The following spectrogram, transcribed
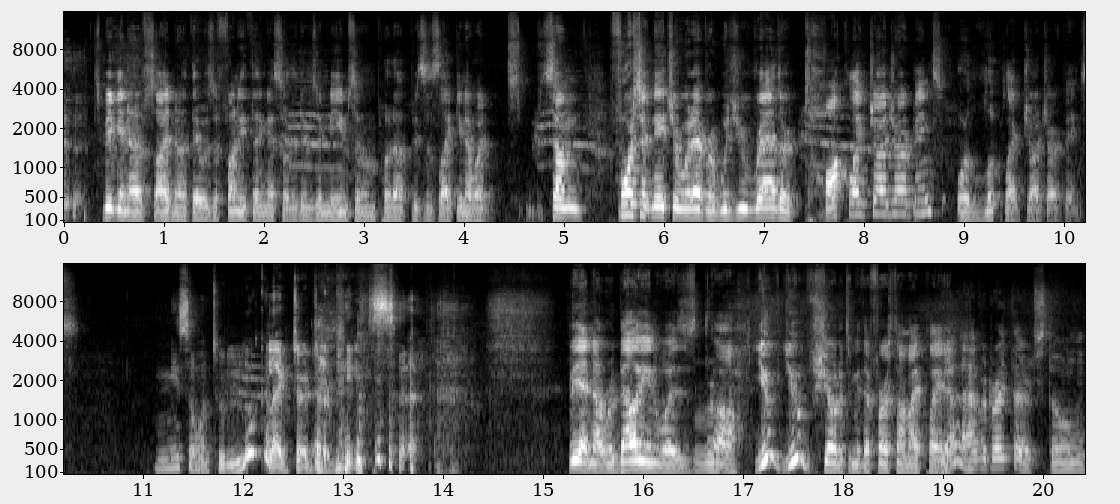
Speaking of side note, there was a funny thing I saw that there was a meme someone put up. It's just like you know what, some force of nature, whatever. Would you rather talk like Jar Jar Binks or look like Jar Jar Binks? Misa want to look like Jar Jar Binks. But yeah, no, Rebellion was. Uh, you you showed it to me the first time I played Yeah, it. Yeah, I have it right there. It's still.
